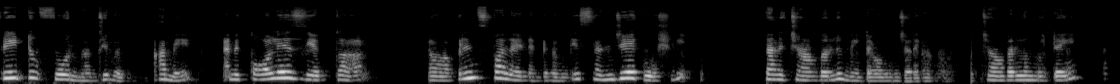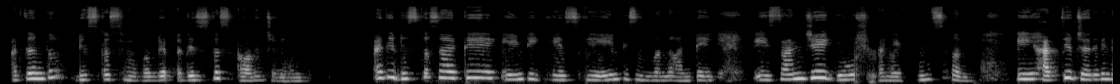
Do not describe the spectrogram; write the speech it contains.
త్రీ టు ఫోర్ మధ్యలో ఆమె, ఆమె కాలేజ్ యొక్క ప్రిన్సిపల్ అయినటువంటి సంజయ్ ఘోష్‌ని తన ఛాంబర్‌లో మీట్ అవ్వడం జరిగింది. ఛాంబర్‌లో మీట్ అయ్యి అతనితో డిస్కస్ డిస్కస్ అవ్వడం జరిగింది. అయితే డిస్కస్ అయితే ఏంటి కేస్‌కి ఏంటి సంబంధం అంటే, ఈ సంజయ్ ఘోష్ అనే ప్రిన్సిపల్ ఈ హత్య జరిగిన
